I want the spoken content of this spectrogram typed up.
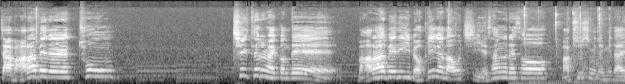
자 마라벨을 총 7트를 할 건데 마라벨이 몇 개가 나올지 예상을 해서 맞추시면 됩니다.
